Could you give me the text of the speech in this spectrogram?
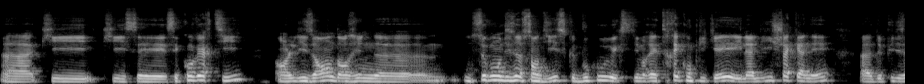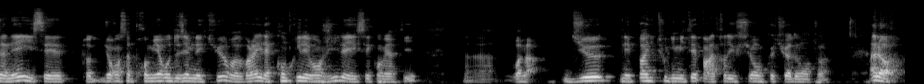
hein, qui s'est converti en le lisant dans une, euh, seconde 1910 que beaucoup estimeraient très compliquée. il a lu chaque année euh, depuis des années. Il durant sa première ou deuxième lecture, euh, voilà, il a compris l'évangile et il s'est converti. voilà, Dieu n'est pas du tout limité par la traduction que tu as devant toi. Alors,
